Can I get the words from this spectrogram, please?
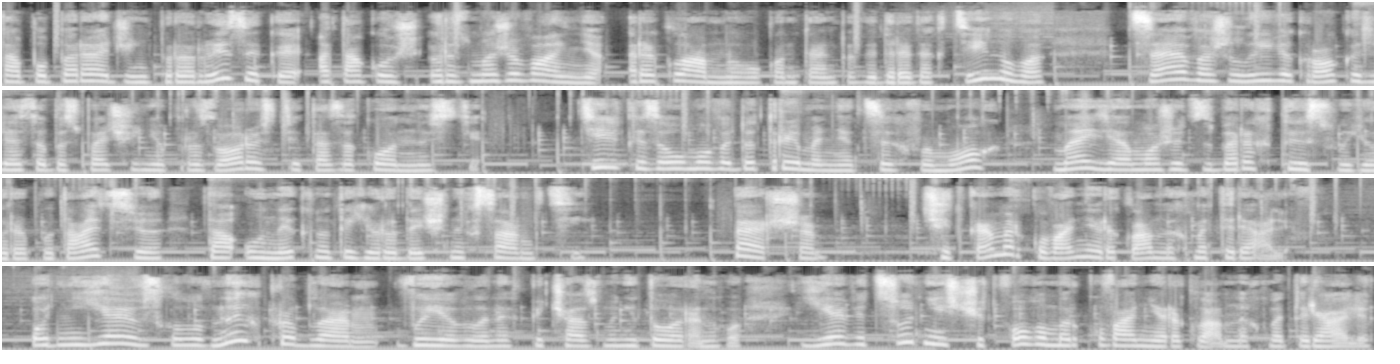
та попереджень про ризики, а також розмежування рекламного контенту від редакційного це важливі кроки для забезпечення прозорості та законності. Тільки за умови дотримання цих вимог медіа можуть зберегти свою репутацію та уникнути юридичних санкцій. Перше чітке маркування рекламних матеріалів. Однією з головних проблем, виявлених під час моніторингу, є відсутність чіткого маркування рекламних матеріалів,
